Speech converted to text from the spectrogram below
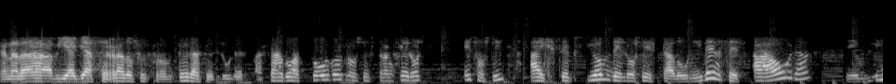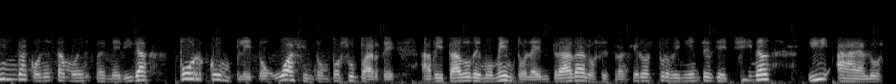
Canadá había ya cerrado sus fronteras el lunes pasado a todos los extranjeros, eso sí, a excepción de los estadounidenses. Ahora se blinda con esta medida por completo. Washington, por su parte, ha vetado de momento la entrada a los extranjeros provenientes de China y a los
